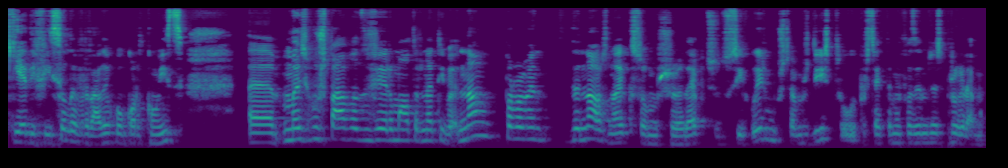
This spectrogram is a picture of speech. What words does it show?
que é difícil, é verdade, eu concordo com isso, uh, mas gostava de ver uma alternativa. Não provavelmente de nós, não é? Que somos adeptos do ciclismo, gostamos disto, e por isso é que também fazemos este programa.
